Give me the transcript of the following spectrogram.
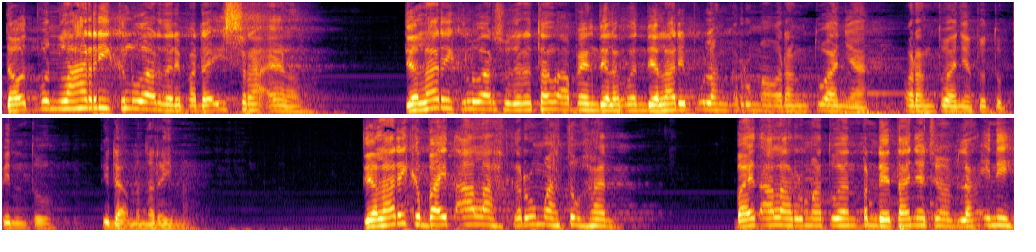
Daud pun lari keluar daripada Israel. Dia lari keluar, saudara tahu apa yang dia lakukan? Dia lari pulang ke rumah orang tuanya, orang tuanya tutup pintu, tidak menerima. Dia lari ke bait Allah, ke rumah Tuhan. Bait Allah, rumah Tuhan, pendetanya cuma bilang, ini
